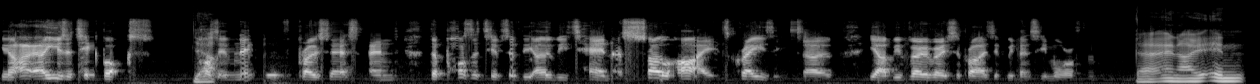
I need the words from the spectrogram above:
you know, I, I use a tick box yeah. positive negative process and the positives of the ov10 are so high it's crazy so yeah i'd be very very surprised if we don't see more of them Uh, and I and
